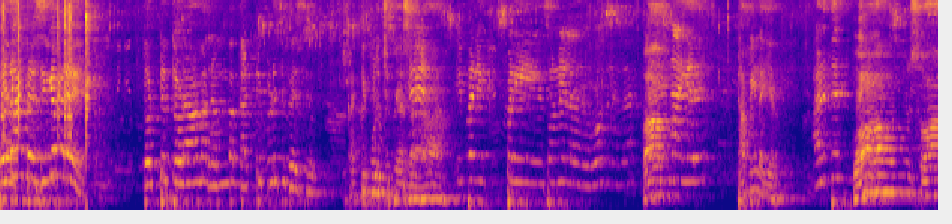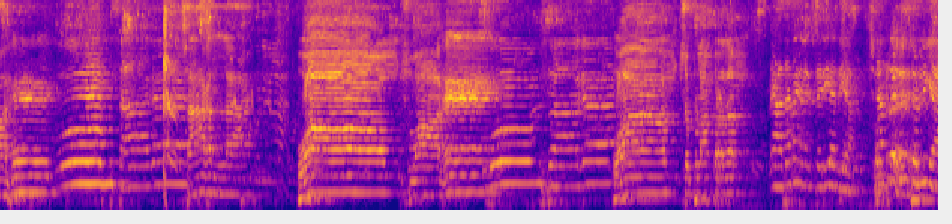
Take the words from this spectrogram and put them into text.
பெடா பேசு இங்க பாரு. தொட்டு கட்டி பிடிச்சு பேசு. கட்டி பிடிச்சி பேசலாம் இப்ப நீ இப்ப நீ சொன்னல ஓதுனல ஐயரு? தமிழ் ஐயர். அடுத்து? ஓம் சுவாகே. ஓம் சாக. சாகல்ல. ஓம் சுவாகே. ஓம் சாக. ஓம் சுப்லாம்பிரதம் அதெல்லாம் எனக்கு தெரியாதியா. சொல்லியா?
